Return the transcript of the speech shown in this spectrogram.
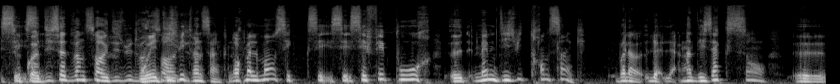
c'est quoi 17-25, 18-25 Oui, 18-25. Normalement, c'est fait pour même 18-35 voilà, un des accents euh,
